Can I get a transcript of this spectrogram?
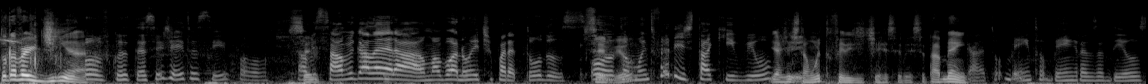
Toda verdinha. Pô, ficou até sem jeito assim, pô. Cê- Salve, salve, galera. Uma boa noite para todos. Pô, eu viu? tô muito feliz de estar aqui, viu? E a gente tá muito feliz de te receber. Você tá bem? Cara, tô bem, tô bem, graças a Deus.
